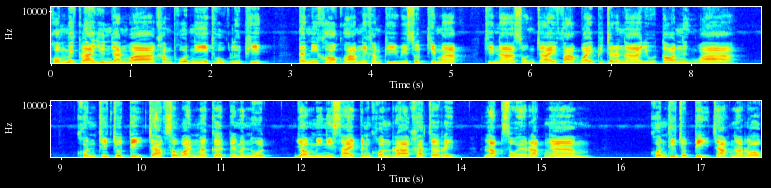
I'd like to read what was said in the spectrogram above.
ผมไม่กล้ายืนยันว่าคำพูดนี้ถูกหรือผิด แต่มีข้อความในคัมภีวิสุทธิมักที่น่าสนใจฝากไว้พิจารณาอยู่ตอนหนึ่งว่า คนที่จุติจากสวรรค์มาเกิดเป็นมนุษย์ ย่อมมีนิสัยเป็นคนราคะจริต รักสวยรักงาม คนที่จุติจากนรก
